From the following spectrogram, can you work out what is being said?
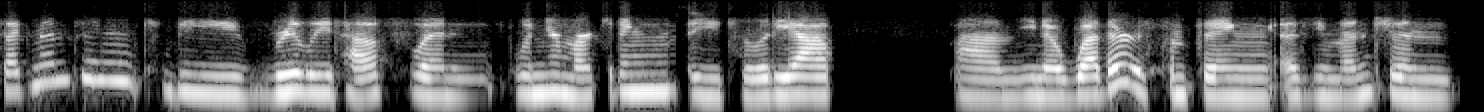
segmenting can be really tough when when you're marketing a utility app. Um, you know, weather is something, as you mentioned,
